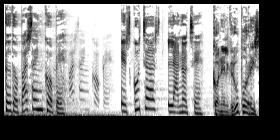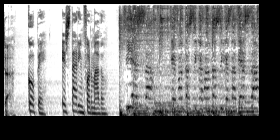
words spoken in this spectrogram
todo pasa en Cope. Escuchas la noche. Con el grupo Risa. Cope, estar informado. Fiesta, qué fantástica, fantástica esta fiesta.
